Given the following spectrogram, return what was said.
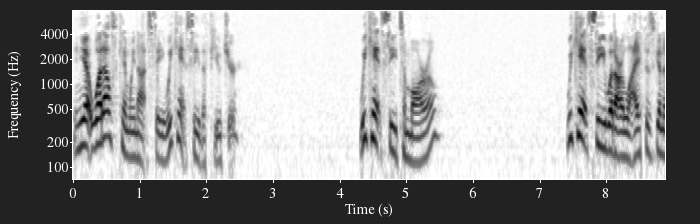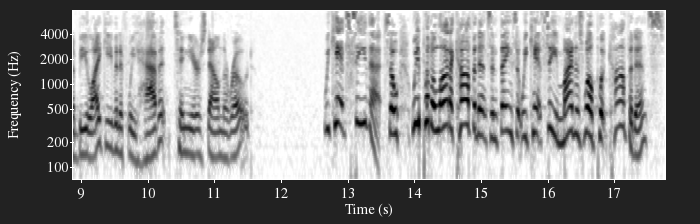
And yet what else can we not see? We can't see the future. We can't see tomorrow. We can't see what our life is going to be like even if we have it 10 years down the road. We can't see that. So we put a lot of confidence in things that we can't see. Might as well put confidence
